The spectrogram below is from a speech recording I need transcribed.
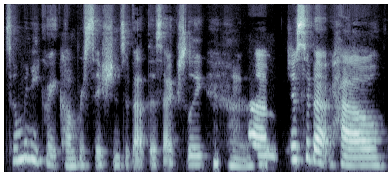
so many great conversations about this, actually, mm-hmm. um, just about how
